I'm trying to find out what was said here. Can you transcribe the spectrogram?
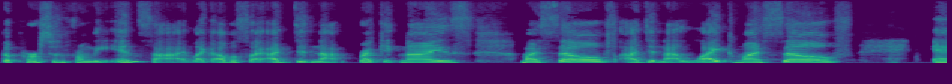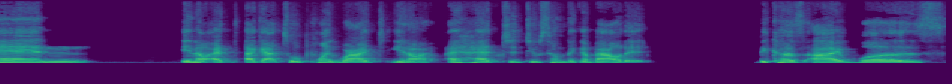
the person from the inside. Like I was like, I did not recognize myself. I did not like myself. And you know, I, I got to a point where I, you know, I, had to do something about it because I was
